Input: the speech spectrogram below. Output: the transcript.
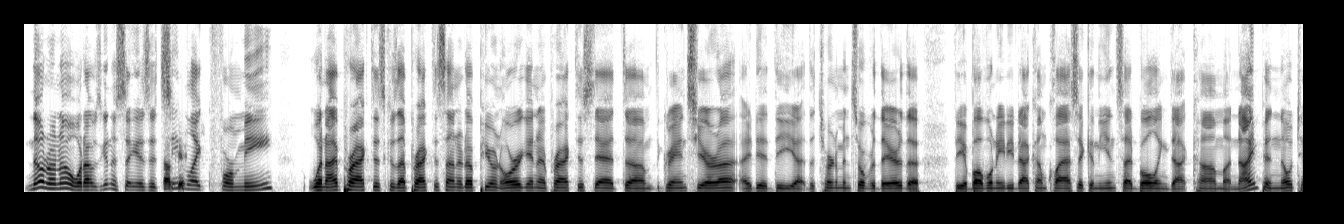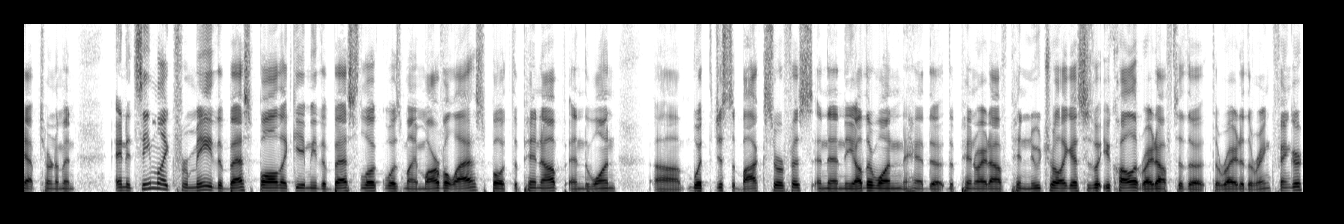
No, no, no. What I was going to say is, it okay. seemed like for me, when I practiced, because I practiced on it up here in Oregon, I practiced at um, the Grand Sierra. I did the uh, the tournaments over there, the the above180.com Classic and the InsideBowling.com uh, nine pin no tap tournament. And it seemed like for me, the best ball that gave me the best look was my Marvel S, both the pin up and the one uh, with just a box surface, and then the other one had the, the pin right off, pin neutral, I guess is what you call it, right off to the, the right of the ring finger.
